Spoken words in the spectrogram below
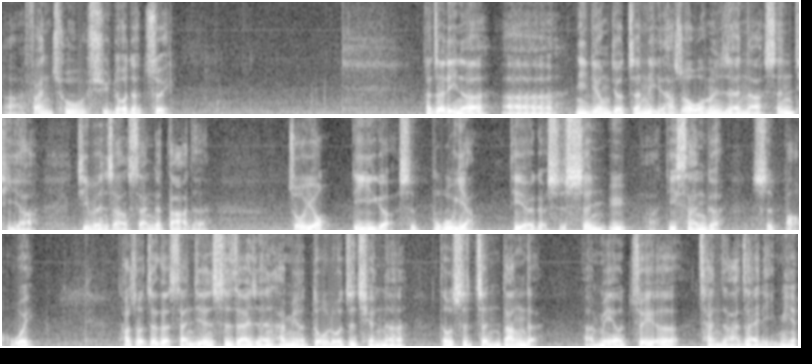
啊，犯出许多的罪。那这里呢，呃，尼迪翁就整理他说，我们人啊，身体啊，基本上三个大的作用，第一个是补养，第二个是生育啊，第三个是保卫。他说，这个三件事在人还没有堕落之前呢，都是正当的啊，没有罪恶掺杂在里面。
